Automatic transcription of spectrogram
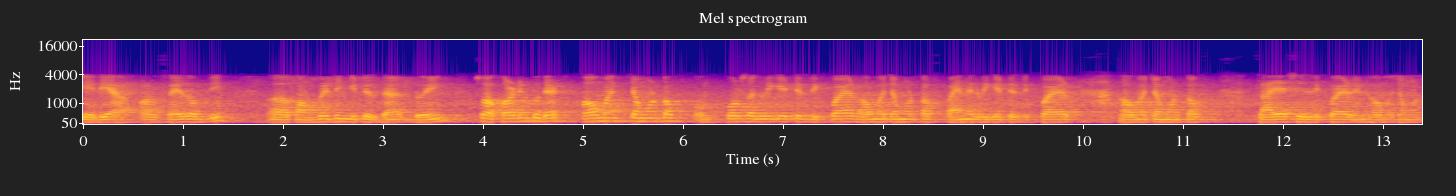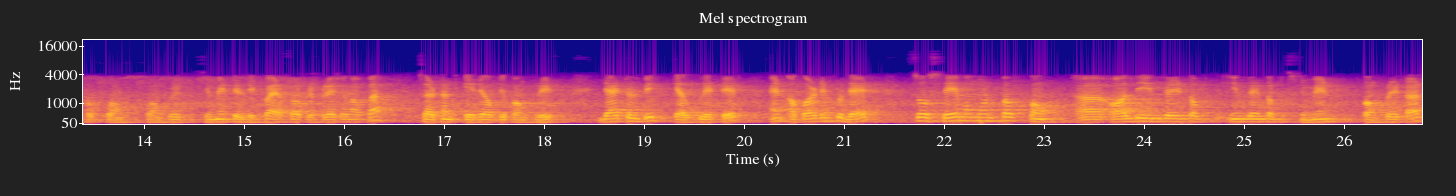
area or size of the uh, concreting it is doing so according to that, how much amount of coarse aggregate is required, how much amount of fine aggregate is required, how much amount of fly ash is required and how much amount of concrete cement is required for preparation of a certain area of the concrete. That will be calculated. And according to that so same amount of uh, all the ingredient of ingredient of the cement concrete are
